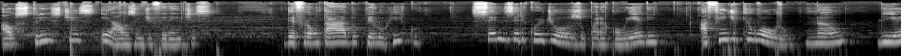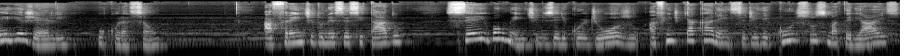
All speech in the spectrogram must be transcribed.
aos tristes e aos indiferentes. Defrontado pelo rico, sê misericordioso para com ele, a fim de que o ouro não lhe enregele o coração. À frente do necessitado, sê igualmente misericordioso, a fim de que a carência de recursos materiais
